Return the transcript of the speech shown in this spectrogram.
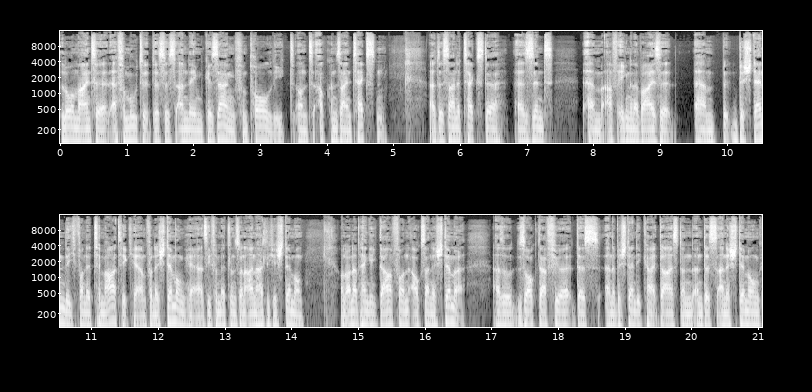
Lohr meinte, er vermutet, dass es an dem Gesang von Paul liegt und auch an seinen Texten. Also seine Texte äh, sind ähm, auf irgendeine Weise ähm, beständig von der Thematik her und von der Stimmung her. Sie vermitteln so eine einheitliche Stimmung. Und unabhängig davon auch seine Stimme. Also sorgt dafür, dass eine Beständigkeit da ist und, und dass eine Stimmung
